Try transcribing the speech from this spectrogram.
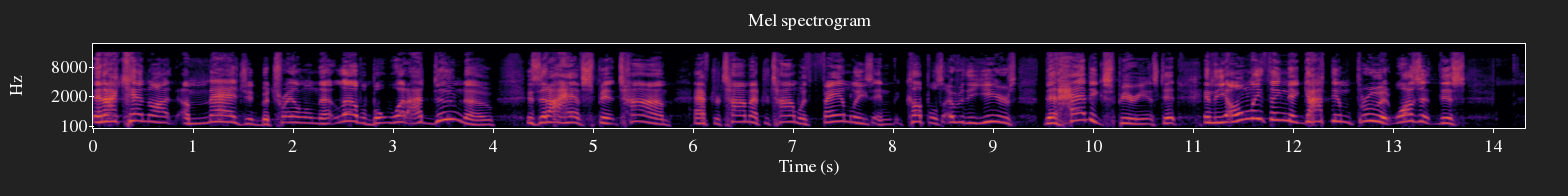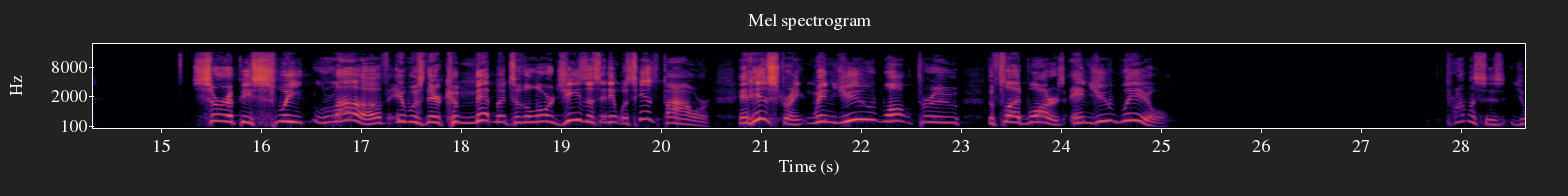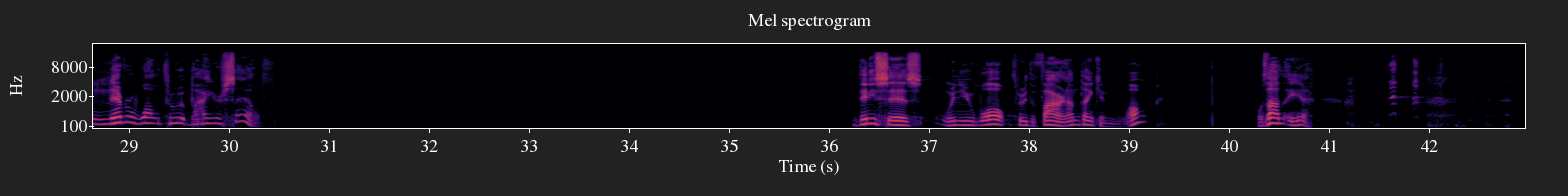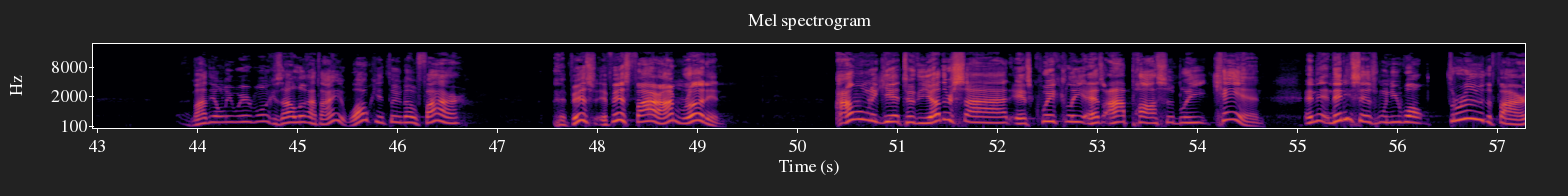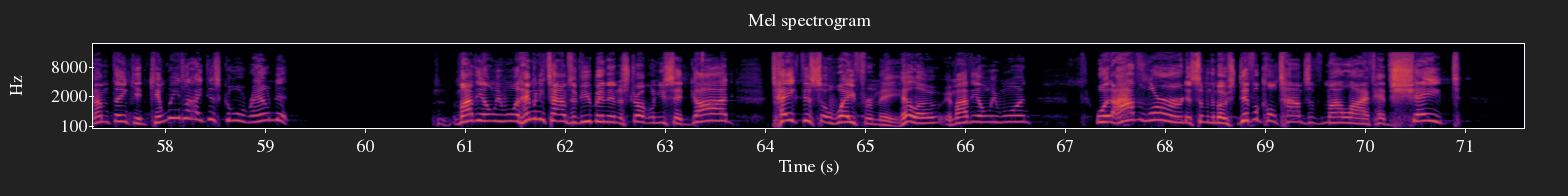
And I cannot imagine betrayal on that level. But what I do know is that I have spent time after time after time with families and couples over the years that have experienced it. And the only thing that got them through it wasn't this syrupy, sweet love, it was their commitment to the Lord Jesus, and it was His power and His strength. When you walk through the flood waters, and you will, promises you'll never walk through it by yourself. Then he says, when you walk through the fire, and I'm thinking, walk? Was I, yeah. Am I the only weird one? Because I look, I think, I ain't walking through no fire. If it's, if it's fire, I'm running. I want to get to the other side as quickly as I possibly can. And then, then he says, when you walk through the fire. And I'm thinking, can we like just go around it? Am I the only one? How many times have you been in a struggle and you said, God, take this away from me? Hello, am I the only one? What I've learned at some of the most difficult times of my life have shaped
